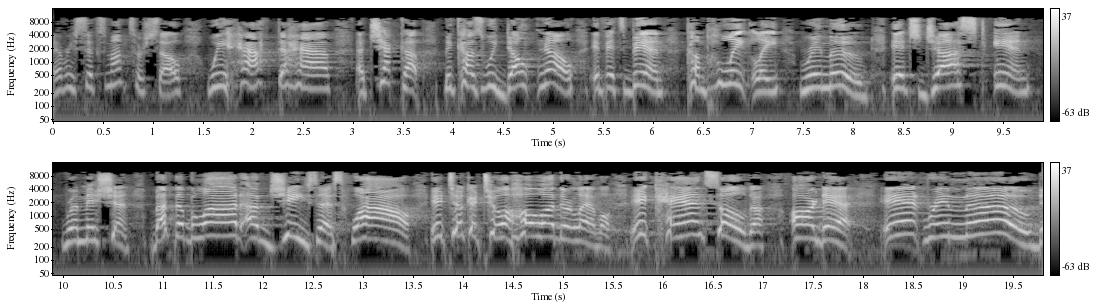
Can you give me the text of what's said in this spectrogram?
every six months or so, we have to have a checkup because we don't know if it's been completely removed. It's just in remission. But the blood of Jesus, wow, it took it to a whole other level. It canceled our debt. It removed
